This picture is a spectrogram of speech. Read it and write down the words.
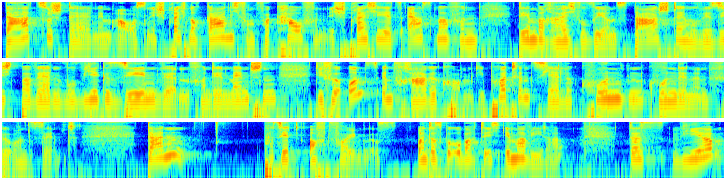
darzustellen im Außen. Ich spreche noch gar nicht vom Verkaufen. Ich spreche jetzt erstmal von dem Bereich, wo wir uns darstellen, wo wir sichtbar werden, wo wir gesehen werden von den Menschen, die für uns in Frage kommen, die potenzielle Kunden, Kundinnen für uns sind. Dann passiert oft Folgendes. Und das beobachte ich immer wieder, dass wir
